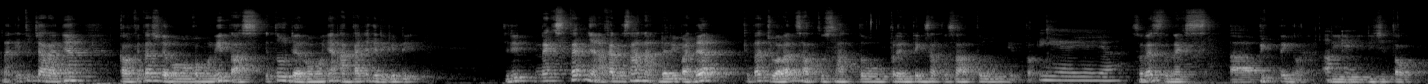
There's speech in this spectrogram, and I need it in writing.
Nah itu caranya kalau kita sudah ngomong komunitas itu udah ngomongnya angkanya gede-gede. Jadi next stepnya akan ke sana daripada kita jualan satu-satu, printing satu-satu gitu. Iya, iya, iya. So that's the next uh, big thing lah di digital.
